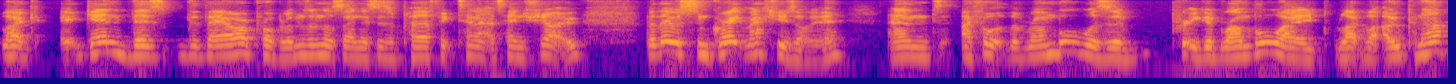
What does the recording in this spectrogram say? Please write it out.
Like, again, there's there are problems. I'm not saying this is a perfect 10 out of 10 show, but there was some great matches on it, and I thought the Rumble was a pretty good Rumble. I like the opener.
